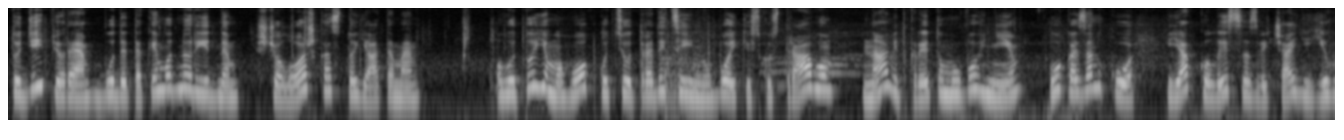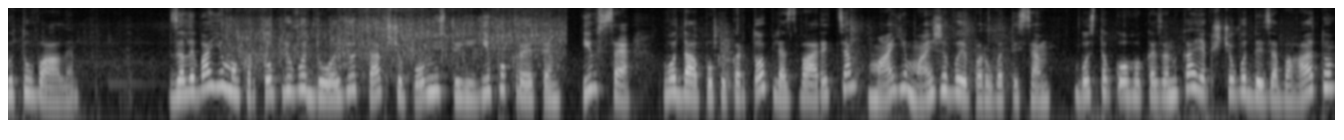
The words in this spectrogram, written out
Тоді пюре буде таким однорідним, що ложка стоятиме. Готуємо гобку цю традиційну бойківську страву на відкритому вогні у казанку, як колись зазвичай її готували. Заливаємо картоплю водою так, щоб повністю її покрити. І все. Вода, поки картопля звариться, має майже випаруватися, бо з такого казанка, якщо води забагато,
